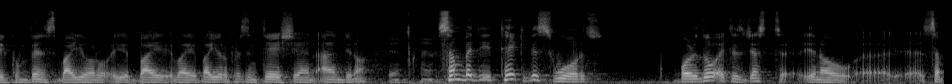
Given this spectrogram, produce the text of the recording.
be convinced by your by, by, by your presentation, and you know, somebody take these words, although it is just you know, uh, sub,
